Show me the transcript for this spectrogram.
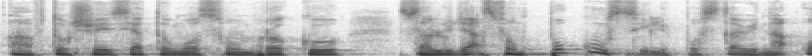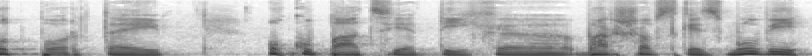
a v tom 68. roku sa ľudia aspoň pokúsili postaviť na odpor tej okupácie tých e, Varšavskej zmluvy,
